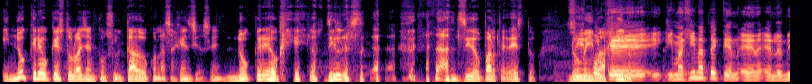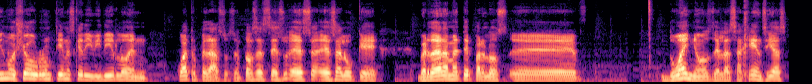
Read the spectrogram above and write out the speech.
Y no creo que esto lo hayan consultado con las agencias, ¿eh? No creo que los dealers han sido parte de esto. No sí, me porque imagino. imagínate que en, en, en, el mismo showroom tienes que dividirlo en cuatro pedazos. Entonces es, es, es algo que verdaderamente para los eh, dueños de las agencias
